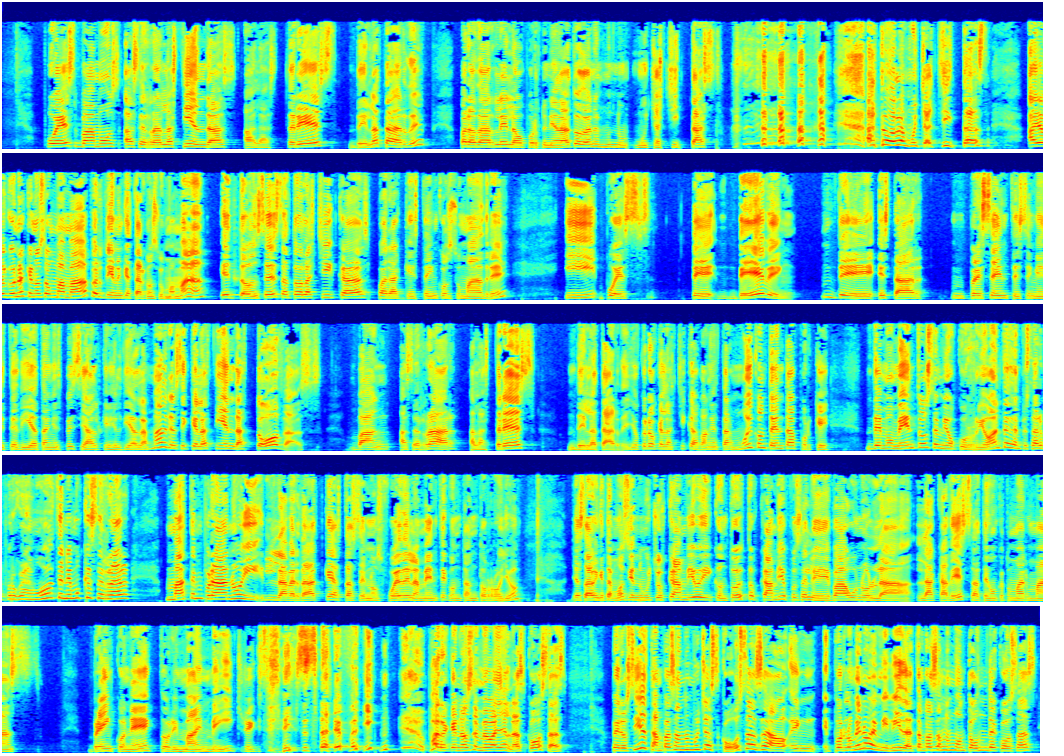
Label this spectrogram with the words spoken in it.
pues vamos a cerrar las tiendas a las 3 de la tarde para darle la oportunidad a todas las muchachitas, a todas las muchachitas hay algunas que no son mamá, pero tienen que estar con su mamá. Entonces, a todas las chicas para que estén con su madre y pues te deben de estar presentes en este día tan especial que es el Día de las Madres. Así que las tiendas todas van a cerrar a las 3 de la tarde. Yo creo que las chicas van a estar muy contentas porque de momento se me ocurrió antes de empezar el programa, oh, tenemos que cerrar más temprano y la verdad que hasta se nos fue de la mente con tanto rollo. Ya saben que estamos haciendo muchos cambios y con todos estos cambios pues se le va a uno la, la cabeza. Tengo que tomar más Brain Connector y Mind Matrix y para que no se me vayan las cosas. Pero sí, están pasando muchas cosas, en, por lo menos en mi vida, están pasando un montón de cosas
